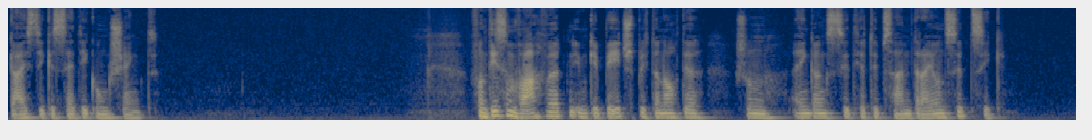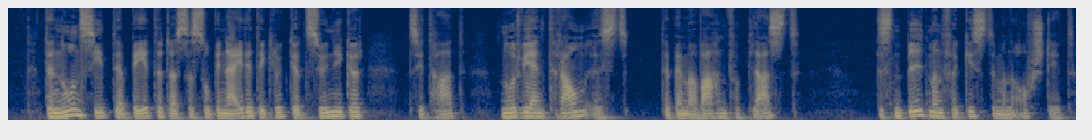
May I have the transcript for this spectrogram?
geistige Sättigung schenkt. Von diesem Wachwerden im Gebet spricht dann auch der schon eingangs zitierte Psalm 73. Denn nun sieht der Beter, dass das so beneidete Glück der Zyniker, Zitat, nur wie ein Traum ist, der beim Erwachen verblasst, dessen Bild man vergisst, wenn man aufsteht.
